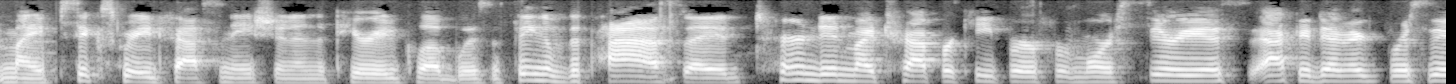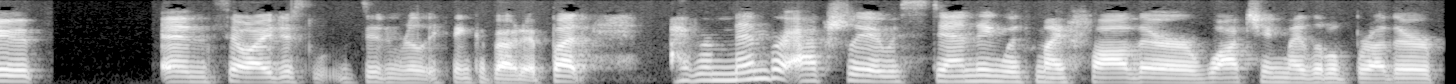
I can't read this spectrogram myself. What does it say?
my sixth grade fascination in the period club was a thing of the past. I had turned in my trapper keeper for more serious academic pursuits. And so I just didn't really think about it. But I remember actually, I was standing with my father watching my little brother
